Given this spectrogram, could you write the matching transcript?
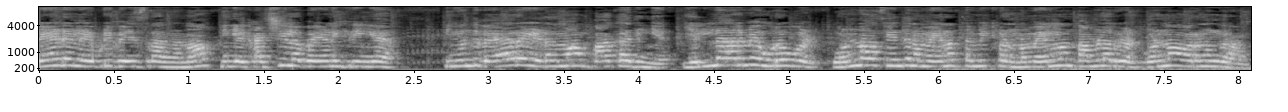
மேடையில எப்படி பேசுறாங்கன்னா நீங்க கட்சியில பயணிக்கிறீங்க. நீங்க வந்து வேற இடமா பாக்காதீங்க எல்லாருமே உறவுகள். ஒன்னா சேர்ந்து நம்ம என்ன தமிக்கணும் நம்ம எல்லாம் தமிழர்கள். ஒன்னா வரணுங்கிறாங்க.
